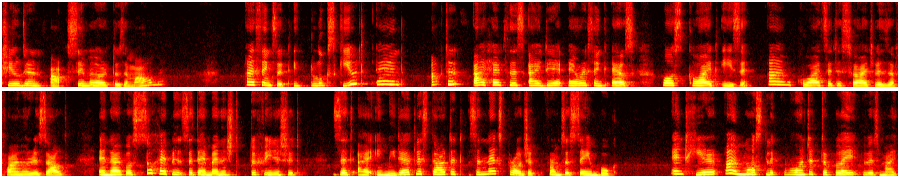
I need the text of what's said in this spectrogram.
children are similar to the mom. I think that it looks cute and after I had this idea everything else was quite easy. I'm quite satisfied with the final result and I was so happy that I managed to finish it that I immediately started the next project from the same book. And here I mostly wanted to play with my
